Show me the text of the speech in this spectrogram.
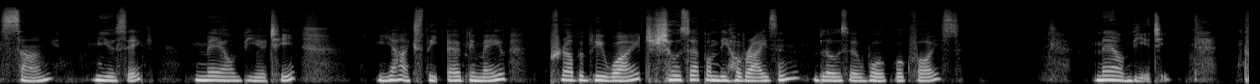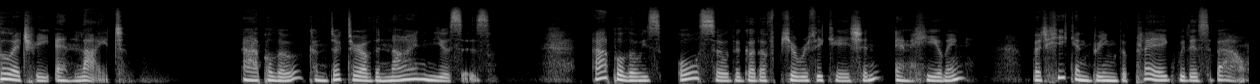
song, music, male beauty. Yikes, the ugly male, probably white, shows up on the horizon, blows a woke woke voice. Male beauty, poetry and light. Apollo, conductor of the nine muses. Apollo is also the god of purification and healing, but he can bring the plague with his bow.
